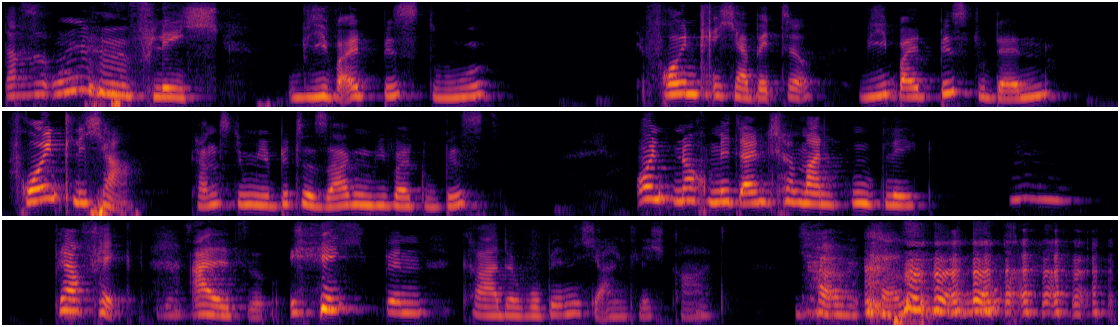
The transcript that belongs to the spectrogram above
Das ist unhöflich. Wie weit bist du? Freundlicher bitte. Wie weit bist du denn? Freundlicher. Kannst du mir bitte sagen, wie weit du bist? Und noch mit einem charmanten Blick. Perfekt. Also, ich bin gerade, wo bin ich eigentlich gerade? Ja, im ersten Buch.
